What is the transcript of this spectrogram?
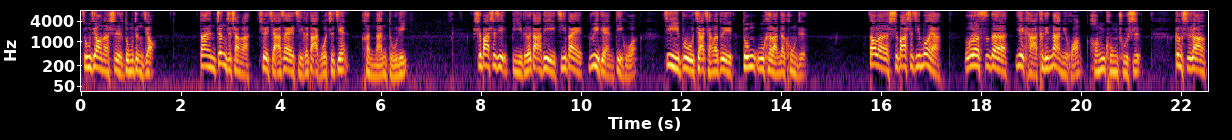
宗教呢是东正教，但政治上啊却夹在几个大国之间，很难独立。十八世纪，彼得大帝击败瑞典帝国，进一步加强了对东乌克兰的控制。到了十八世纪末呀。俄罗斯的叶卡特琳娜女皇横空出世，更是让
